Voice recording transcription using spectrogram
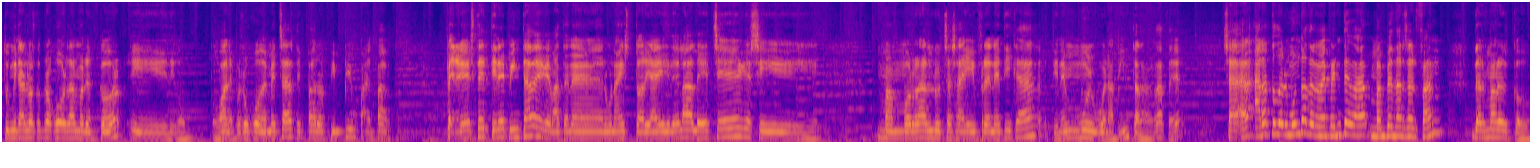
tú miras los otros juegos de Armored Core y digo, pues vale, pues un juego de mechas, disparos, pim, pim, pam, pam. Pero este tiene pinta de que va a tener una historia ahí de la leche, que si mazmorras, luchas ahí frenéticas, tiene muy buena pinta, la verdad, ¿eh? O sea, ahora- todo el mundo de repente va, va a empezar a ser fan de Armored Core.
